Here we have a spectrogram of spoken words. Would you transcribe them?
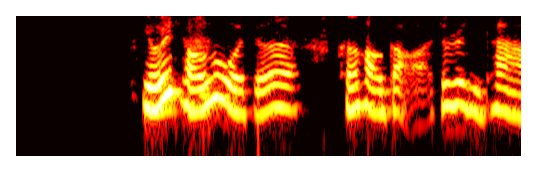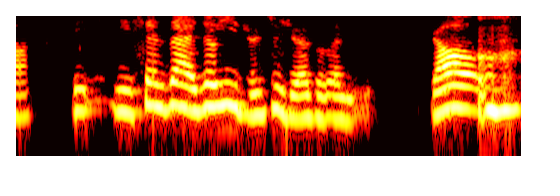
有一条路我觉得很好搞啊，就是你看啊，你你现在就一直拒绝隔离，然后嗯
